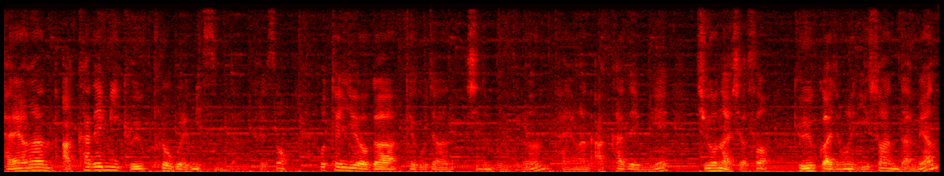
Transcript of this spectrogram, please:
다양한 아카데미 교육 프로그램이 있습니다. 그래서 호텔리어가 되고자 하시는 분들은 다양한 아카데미에 지원하셔서 교육 과정을 이수한다면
